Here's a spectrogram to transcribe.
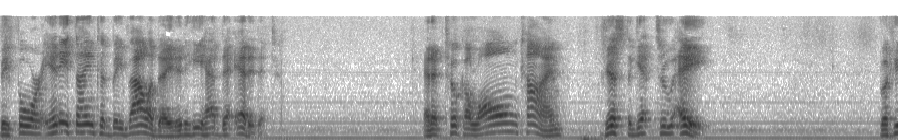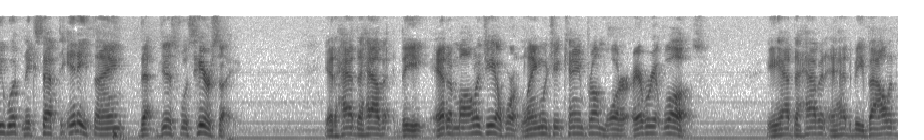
before anything could be validated, he had to edit it. And it took a long time just to get through A. But he wouldn't accept anything that just was hearsay. It had to have the etymology of what language it came from, whatever it was. He had to have it, it had to be valid,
